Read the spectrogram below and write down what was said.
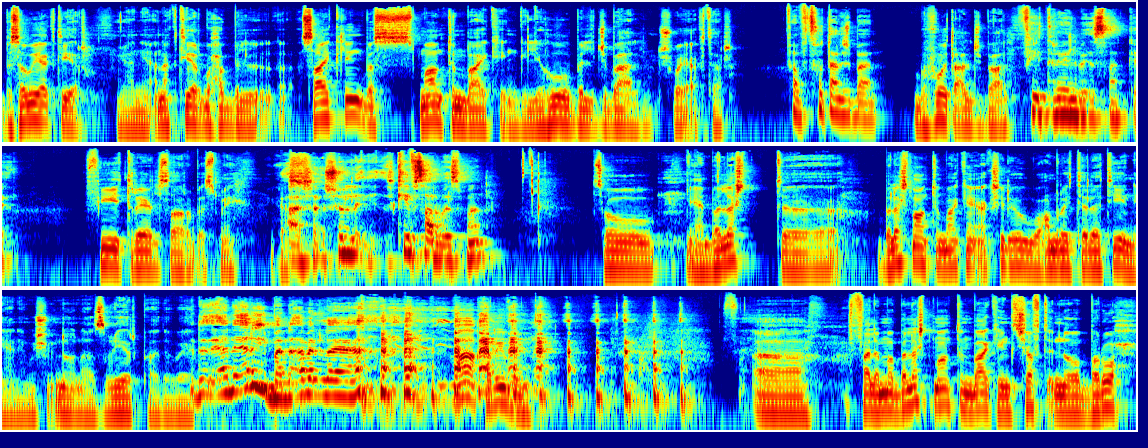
بسويها كتير. يعني أنا كتير بحب ال cycling بس mountain biking اللي هو بالجبال شوي أكثر فبتفوت على الجبال. بفوت على الجبال. في trail باسمك. في trail صار باسمي. yes عشان شو كيف صار باسمك؟ so so, يعني بلشت بلشت mountain biking actually وعمري 30 يعني مش إنه أنا صغير by the يعني قريبا قبل آه قريبا. آه فلما بلشت mountain biking اكتشفت إنه بروح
